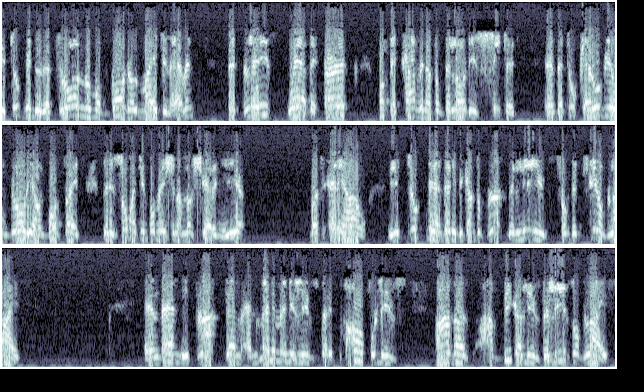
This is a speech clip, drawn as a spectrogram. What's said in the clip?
He took me to the throne room of God Almighty in heaven, the place where the ark of the covenant of the Lord is seated, and the two cherubim of glory on both sides. There is so much information I'm not sharing here. But anyhow, he took me and then he began to pluck the leaves from the tree of life. And then he plucked them and many, many leaves, very powerful leaves. Others are bigger leaves, the leaves of life.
